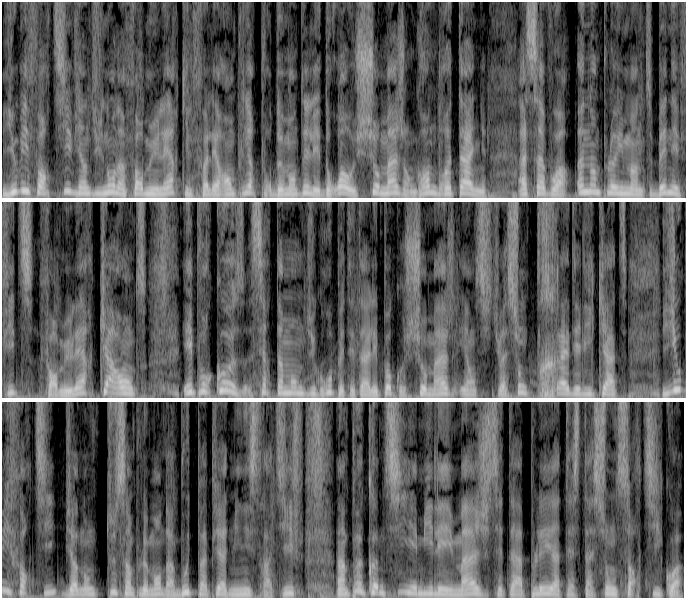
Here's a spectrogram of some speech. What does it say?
UB40 vient du nom d'un formulaire qu'il fallait remplir pour demander les droits au chômage en Grande-Bretagne, à savoir Unemployment Benefits, formulaire 40. Et pour cause, certains membres du groupe étaient à l'époque au chômage et en situation très délicate. UB40 vient donc tout simplement d'un bout de papier administratif, un peu comme si Émile et Images s'était appelé attestation de sortie quoi.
